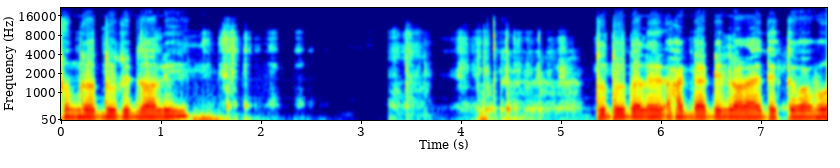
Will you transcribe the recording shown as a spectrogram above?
সুন্দর দুটি দলই। তো দু দলের হাড্ডাহাড্ডির লড়াই দেখতে পাবো।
